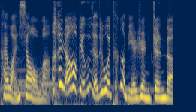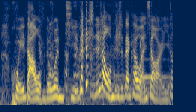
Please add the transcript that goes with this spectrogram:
开玩笑嘛，然后瓶子姐就会特别认真的回答我们的问题，但实际上我们只是在开玩笑而已。对，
